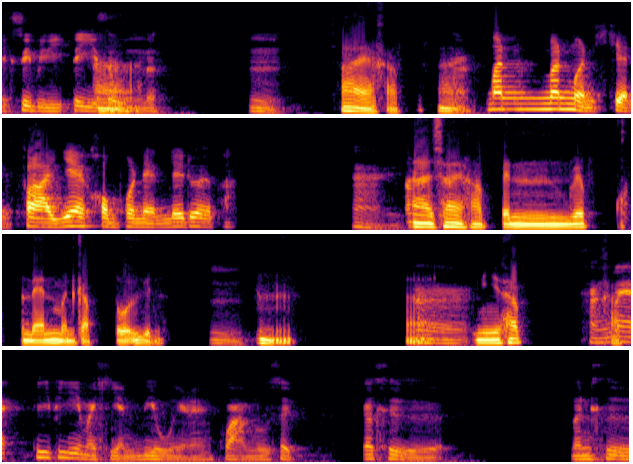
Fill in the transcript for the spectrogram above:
flexibility อ่าสูงเนอะอืม ใช่ครับใช่ครับมันมันเหมือนเขียนไฟล์แยกคอมโพเนนต์ได้ด้วยปะใช่อ่าใช่ครับ เป็นเว็บคอนเทนต์เหมือนกับตัวอื่น อืม อืมอ่าอ่าทีนี้ถ้าครั้งครับแรกที่พี่มาเขียนวิวเนี่ยนะ ความรู้สึกก็คือ มันคือ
